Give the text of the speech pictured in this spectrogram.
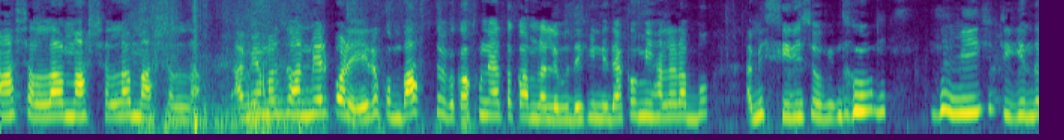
মাশাল্লাহ মাশাল্লাহ মাশাল্লাহ। আমি আমার জন্মের পরে এরকম বাস্তবে কখনো এত কমলা লেবু দেখিনি। দেখো মিহালের আব্বু আমি সিরিজও কিন্তু মিষ্টি কিন্তু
